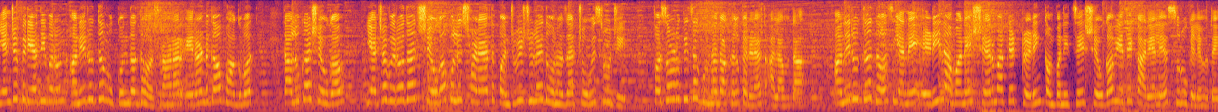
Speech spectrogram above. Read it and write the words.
यांच्या फिर्यादीवरून अनिरुद्ध मुकुंद धस राहणार एरंडगाव भागवत तालुका शेवगाव याच्या विरोधात शेवगाव पोलीस ठाण्यात पंचवीस जुलै दोन हजार चोवीस रोजी फसवणुकीचा गुन्हा दाखल करण्यात आला होता. अनिरुद्ध धस याने एडी नावाने शेअर मार्केट ट्रेडिंग कंपनीचे शेवगाव येथे कार्यालय सुरू केले होते.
